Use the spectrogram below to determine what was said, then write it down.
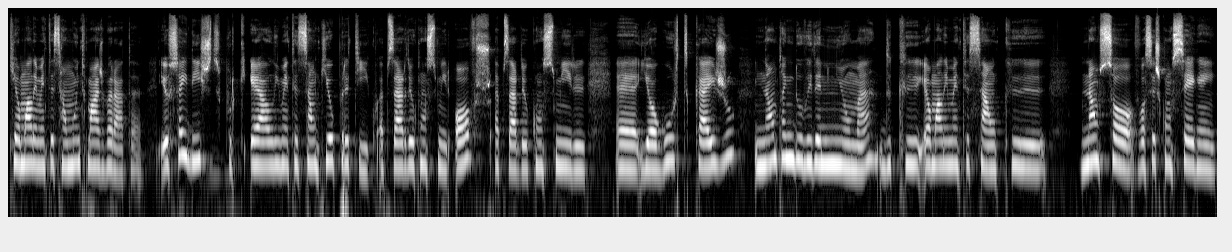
que é uma alimentação muito mais barata. Eu sei disto porque é a alimentação que eu pratico. Apesar de eu consumir ovos, apesar de eu consumir uh, iogurte, queijo, não tenho dúvida nenhuma de que é uma alimentação que não só vocês conseguem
